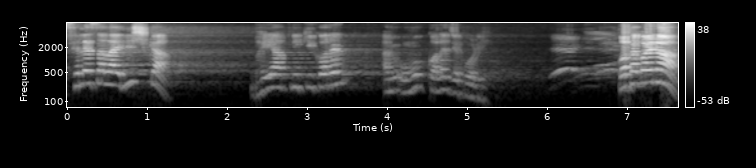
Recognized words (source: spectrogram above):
ছেলে চালায় রিস্কা। ভাইয়া, আপনি কি করেন? আমি অমুক কলেজে পড়ি। কথা কয় না?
